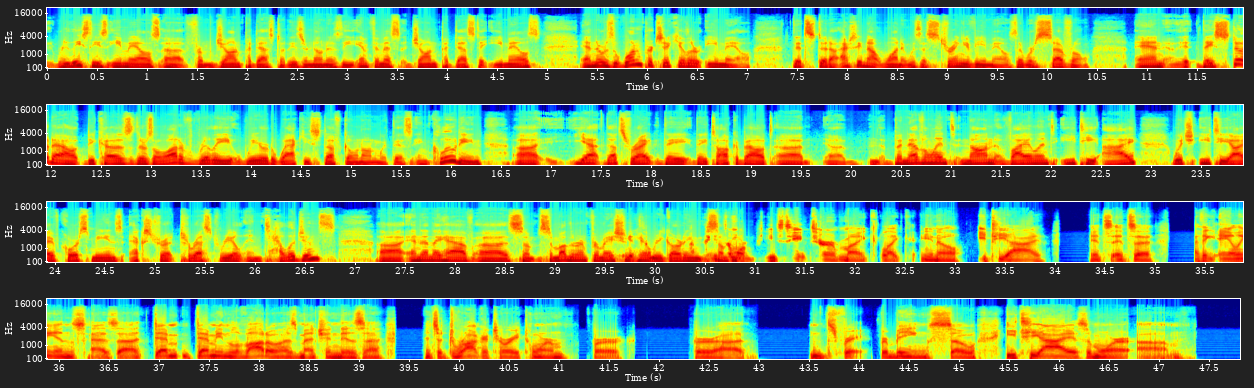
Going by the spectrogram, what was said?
released these emails from John Podesta. These are known as the infamous John Podesta emails. And there was one particular email that stood out. Actually, not one. It was a string of emails. There were several and it, they stood out because there's a lot of really weird, wacky stuff going on with this, including, uh, yeah, that's right. They they talk about uh, uh, benevolent, non-violent ETI, which ETI, of course, means extraterrestrial intelligence, uh, and then they have uh, some some other information here a, regarding some more PC term, Mike, like you know ETI. It's it's a I think aliens, as uh, Dem- Demi Lovato has mentioned, is a it's a derogatory term for for uh for for beings. So ETI is a more um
